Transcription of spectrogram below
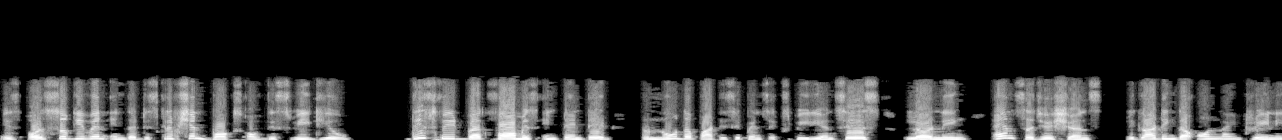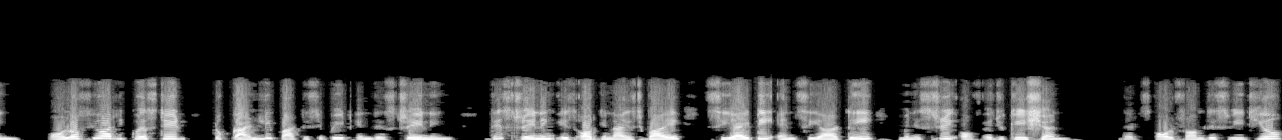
is also given in the description box of this video. This feedback form is intended to know the participants' experiences, learning and suggestions regarding the online training. All of you are requested to kindly participate in this training. This training is organized by CIET NCERT Ministry of Education. That's all from this video.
